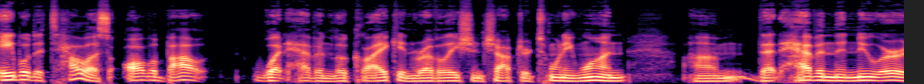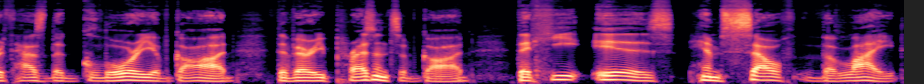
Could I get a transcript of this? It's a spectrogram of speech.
able to tell us all about what heaven looked like in Revelation chapter 21 um, that heaven, the new earth, has the glory of God, the very presence of God, that He is Himself the light.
